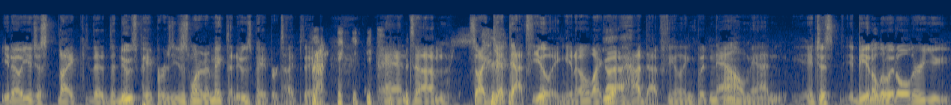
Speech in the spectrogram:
You know, you just like the the newspapers. You just wanted to make the newspaper type thing, and um, so I get that feeling. You know, like yeah. I, I, had that feeling, but now, man, it just being a little bit older, you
